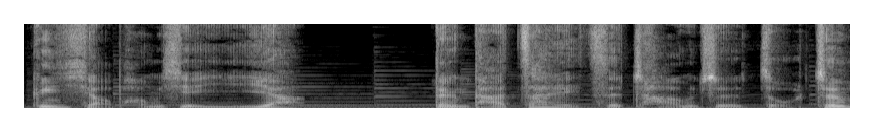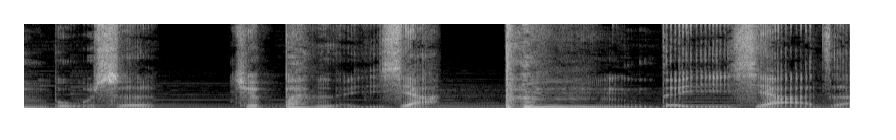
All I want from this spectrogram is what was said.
跟小螃蟹一样。等她再次尝试走正步时，却绊了一下。砰的一下子，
